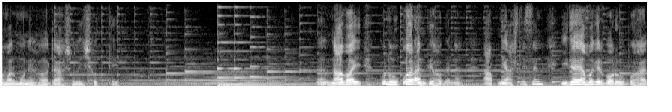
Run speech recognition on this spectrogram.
আমার মনে হওয়াটা আসলেই সত্যি। না ভাই, কোনো উপহার আনতে হবে না। আপনি আসতেছেন ইটাই আমাদের বড় উপহার।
